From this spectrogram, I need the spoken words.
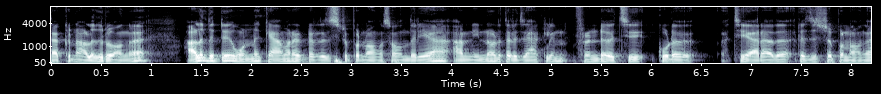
டக்குன்னு அழுதுருவாங்க. அழுதுட்டு ஒன்று கேமராக்கிட்ட ரெஜிஸ்டர் பண்ணுவாங்க சௌந்தர்யா. அண்ட் இன்னொருத்தர் ஜாக்லின் ஃப்ரெண்டை வச்சு கூட வச்சு யாராவது ரெஜிஸ்டர் பண்ணுவாங்க.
